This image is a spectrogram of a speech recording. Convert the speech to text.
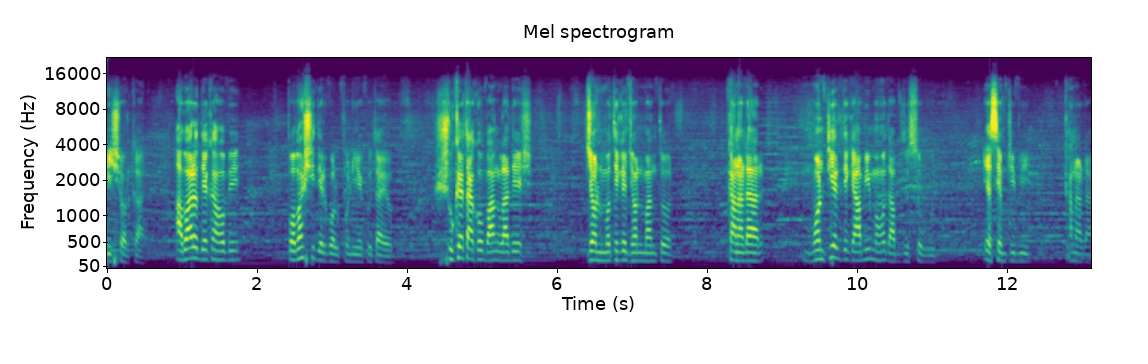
এই সরকার। আবারও দেখা হবে প্রবাসীদের গল্প নিয়ে, কোথায়ও। সুখে থাকো বাংলাদেশ, জন্ম থেকে জন্মান্তর, কানাডার মন্ট্রিয়াল থেকে আমি Mohammad Abdul Sabur. S M TV Canada.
